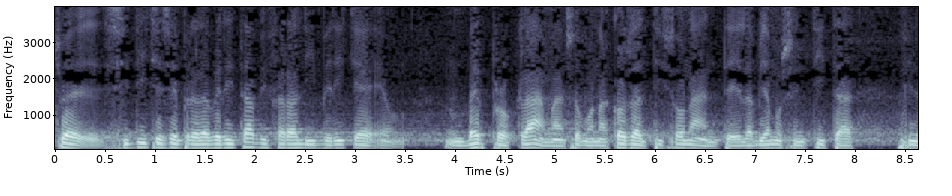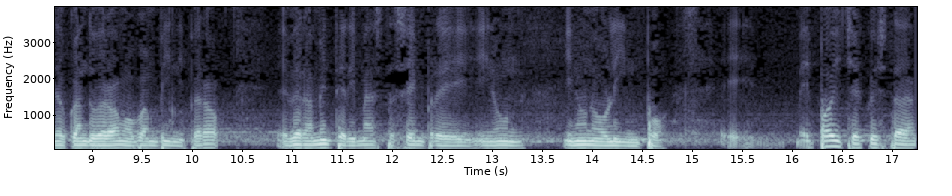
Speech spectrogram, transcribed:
cioè si dice sempre la verità vi farà liberi, che è un, un bel proclama, insomma una cosa altisonante, l'abbiamo sentita fin da quando eravamo bambini, però è veramente rimasta sempre in un, in un Olimpo. E, e poi c'è questa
